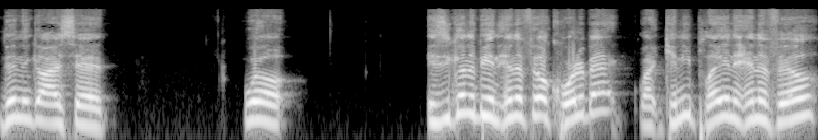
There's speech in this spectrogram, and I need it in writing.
Then the guy said, Well, is he gonna be an NFL quarterback? Like, can he play in the NFL?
